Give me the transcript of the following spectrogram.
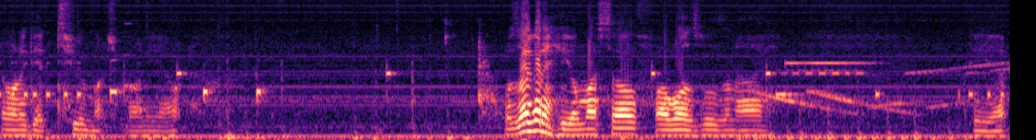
Don't want to get too much money out. Was I gonna heal myself? I was, wasn't I? Yep.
